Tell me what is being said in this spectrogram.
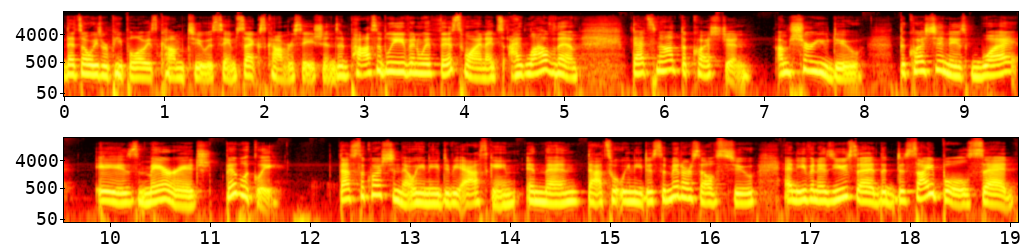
that's always where people always come to with same sex conversations. And possibly even with this one it's i love them. That's not the question. I'm sure you do. The question is what is marriage biblically? That's the question that we need to be asking. And then that's what we need to submit ourselves to. And even as you said, the disciples said,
